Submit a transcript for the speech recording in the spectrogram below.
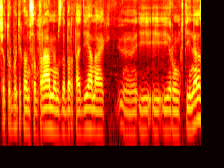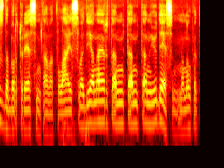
čia truputį koncentravomėms dabar tą dieną į, į, į rungtynės, dabar turėsim tą vat, laisvą dieną ir ten, ten, ten judėsim. Manau, kad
